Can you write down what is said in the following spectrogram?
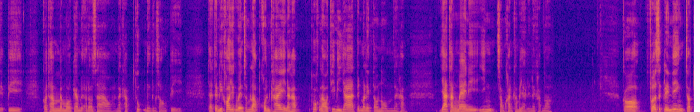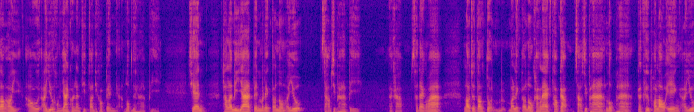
40 ปี ก็ทำแมมโมแกรมหรืออัลตราซาวนะครับทุก 1-2 ปี แต่จะมีข้อยกเว้นสำหรับคนไข้นะครับพวกเราที่มีญาติเป็นมะเร็งเต้านมนะครับญาติทางแม่นี่ยิ่งสำคัญเข้าไปใหญ่เลยนะครับเนาะก็ first screening จะต้องเอาเอาอายุของญาติคนนั้นที่ตอนที่เขาเป็นเนี่ยลบด้วย 5 ปี เช่น ถ้าเรามีญาติเป็นมะเร็งเต้านมอายุ 35 ปีนะครับ แสดงว่า เราจะต้องตรวจมะเร็งเต้านมครั้งแรกเท่ากับ 35ลบ5ก็คือพอเราเองอายุ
